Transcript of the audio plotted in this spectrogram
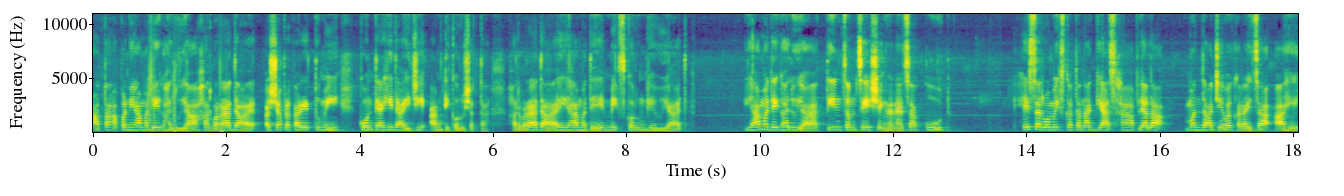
आता आपण यामध्ये घालूया हरभरा डाळ. अशा प्रकारे तुम्ही कोणत्याही डाळीची आमटी करू शकता. हरभरा डाळ ह्यामध्ये मिक्स करून घेऊयात. यामध्ये घालूया तीन चमचे शेंगदाण्याचा कूट. हे सर्व मिक्स करताना गॅस हा आपल्याला मंद आचेवर करायचा आहे.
